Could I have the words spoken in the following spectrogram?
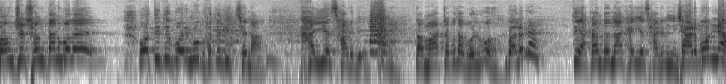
বংশের সন্তান বলে অতিথি বৈমুখ হতে দিচ্ছে না খাইয়ে ছাড়বে। তা মাটা কথা বলব? বলো না। তুই একান্ত না খাইয়ে ছাড়বি নি? ছাড়বো না।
